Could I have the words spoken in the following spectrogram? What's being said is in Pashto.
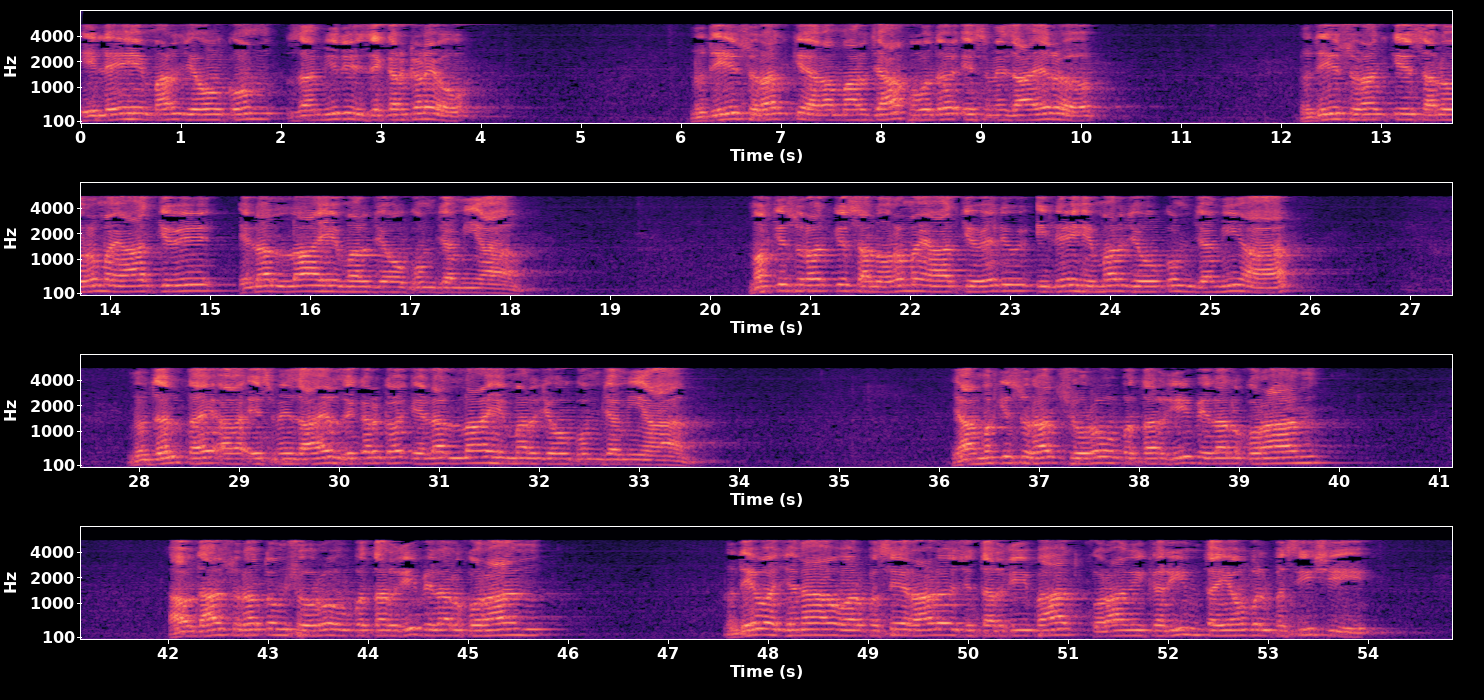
الیه مرجعکم ضمیر ذکر کړو نو دې صورت کې هغه مرجع خود اسم ظاهر نو دې صورت کې سلورم آیات کې وی ال الله مرجعکم جميعا مخکې صورت کې سلورم آیات کې ویلو الیه مرجعکم جميعا نو دلته هغه اسم ظاهر ذکر کو ال الله مرجوکم جميعا یا مکی سورات شروع په ترغیب ال القران او دا سوراتم شروع په ترغیب ال القران نو دیو جنا ورپسې راړو چې ترغیبات قران کریم ته یو بل پسیشي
